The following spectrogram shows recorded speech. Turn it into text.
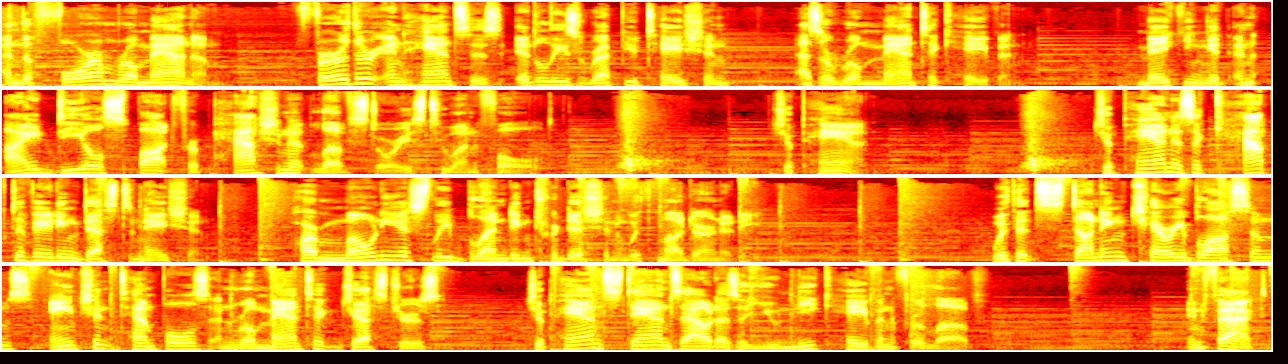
and the Forum Romanum further enhances Italy's reputation as a romantic haven, making it an ideal spot for passionate love stories to unfold. Japan. Japan is a captivating destination, harmoniously blending tradition with modernity. With its stunning cherry blossoms, ancient temples, and romantic gestures, Japan stands out as a unique haven for love. In fact,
